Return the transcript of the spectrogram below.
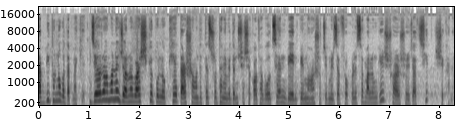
রাব্বি ধন্যবাদ আপনাকে। জিয়াউর রহমানের জন্মবার্ষিকী উপলক্ষে তার সমাধিতে শ্রদ্ধা নিবেদন শেষে কথা বলছেন বিএনপির মহাসচিব মির্জা ফখরুল ইসলাম আলমগীর। সরাসরি যাচ্ছি সেখানে।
